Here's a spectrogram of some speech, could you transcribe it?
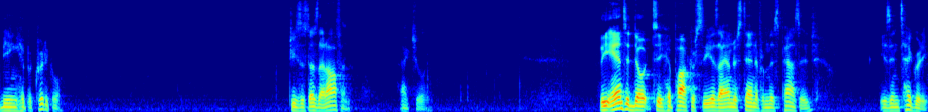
being hypocritical. Jesus does that often, actually. The antidote to hypocrisy, as I understand it from this passage, is integrity.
